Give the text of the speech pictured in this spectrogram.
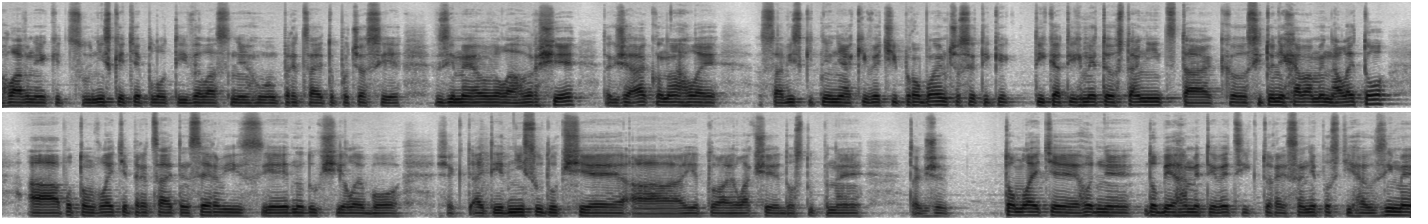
hlavne keď sú nízke teploty, veľa snehu, predsa je to počasie v zime oveľa horšie. Takže ako náhle sa vyskytne nejaký väčší problém, čo sa týka, týka tých meteostaníc, tak e, si to nechávame na leto a potom v lete predsa aj ten servis je jednoduchší, lebo však aj tie dni sú dlhšie a je to aj ľahšie dostupné. Takže v tom lete hodne dobiehame tie veci, ktoré sa nepostíhajú v zime,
